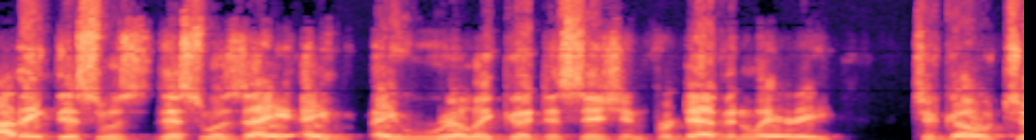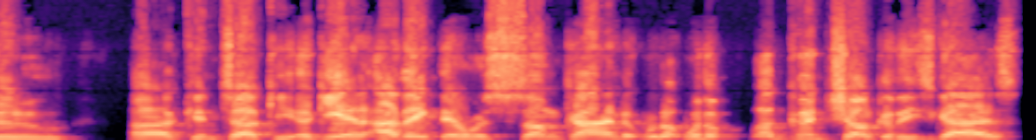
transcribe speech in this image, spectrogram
I think this was this was a a, a really good decision for Devin Leary to go to uh, Kentucky. Again, I think there was some kind of with, a, with a, a, good chunk of these guys,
